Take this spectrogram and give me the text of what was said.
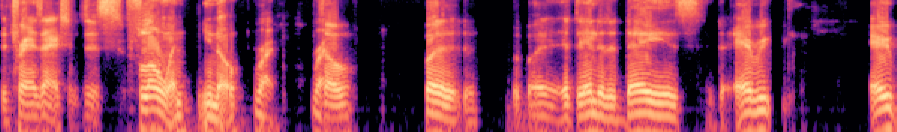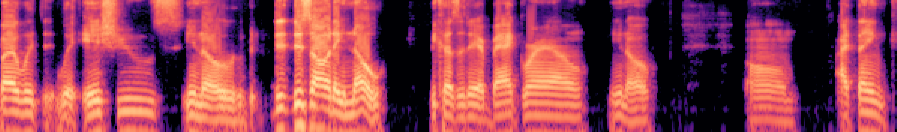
the transactions is flowing, you know, Right. Right. so, but but at the end of the day, is every everybody with with issues, you know, th- this is all they know because of their background. You know, um, I think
